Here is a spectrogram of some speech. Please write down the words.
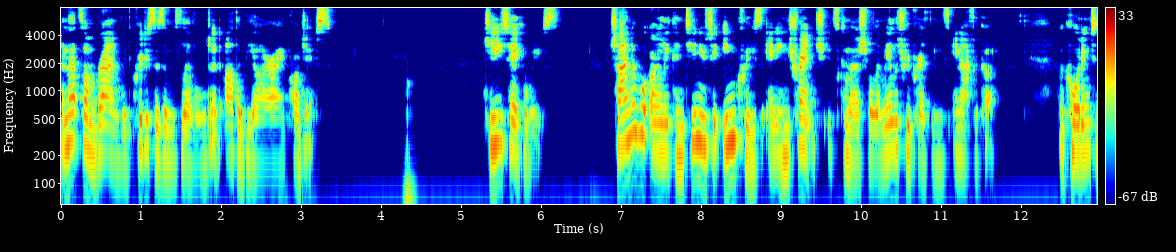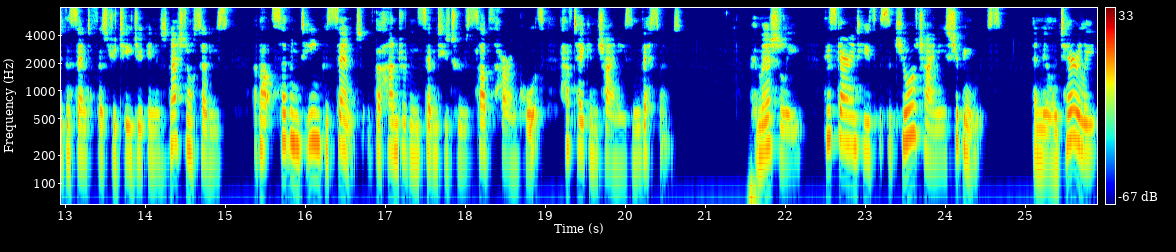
And that's on brand with criticisms levelled at other BRI projects. Key takeaways China will only continue to increase and entrench its commercial and military presence in Africa. According to the Centre for Strategic and International Studies, about 17% of the 172 sub Saharan ports have taken Chinese investment. Commercially, this guarantees secure Chinese shipping routes, and militarily,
